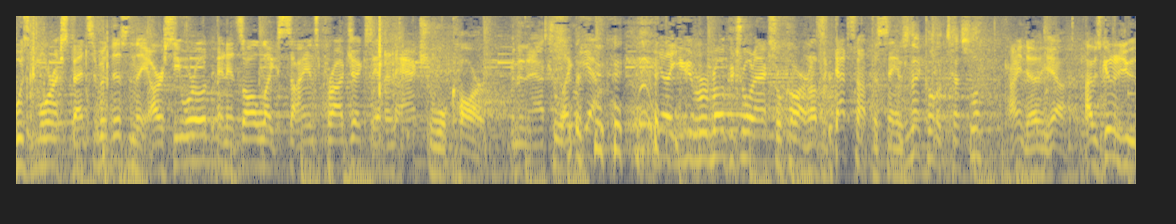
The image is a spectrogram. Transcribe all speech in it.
was more expensive with this in the RC world, and it's all like science projects and an actual car. and an actual. Like yeah, yeah, like you can remote control an actual car, and I was like, that's not the same. Isn't that called a Tesla? Kinda, yeah. I was gonna do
